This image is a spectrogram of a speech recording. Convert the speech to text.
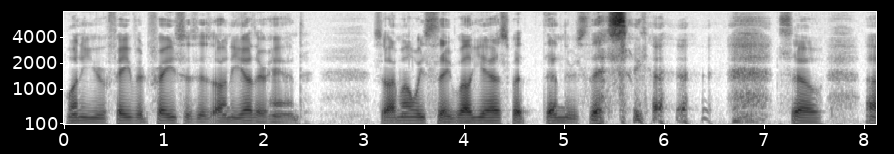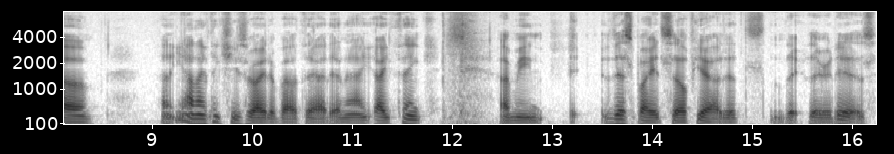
One of your favorite phrases is on the other hand. So I'm always saying, well, yes, but then there's this. so, um, yeah, and I think she's right about that. And I, I think, I mean, this by itself, yeah, that's there it is.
